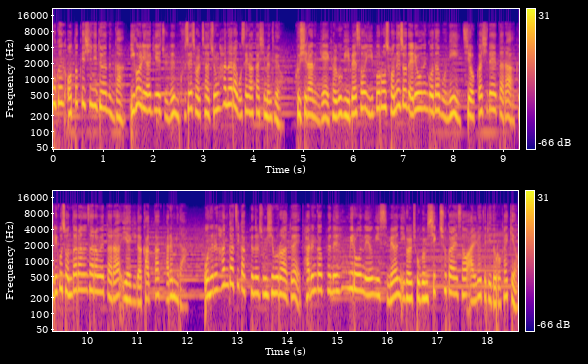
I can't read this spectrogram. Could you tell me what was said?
혹은 어떻게 신이 되었는가 이걸 이야기해주는 굿의 절차 중 하나라고 생각하시면 돼요. 굿이라는 게 결국 입에서 입으로 전해져 내려오는 거다 보니 지역과 시대에 따라 그리고 전달하는 사람에 따라 이야기가 각각 다릅니다. 오늘은 한 가지 각편을 중심으로 하되 다른 각편에 흥미로운 내용이 있으면 이걸 조금씩 추가해서 알려드리도록 할게요.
